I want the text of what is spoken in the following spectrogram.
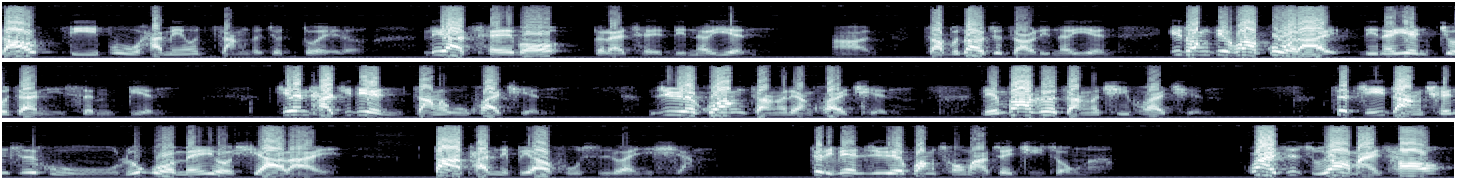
找底部还没有涨的就对了。你要找无，就来找林和燕啊！找不到就找林和燕，一通电话过来，林和燕就在你身边。今天台积电涨了五块钱，日月光涨了两块钱，联发科涨了七块钱。这几档全值股如果没有下来，大盘你不要胡思乱想。这里面日月光筹码最集中啊，外资主要买超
